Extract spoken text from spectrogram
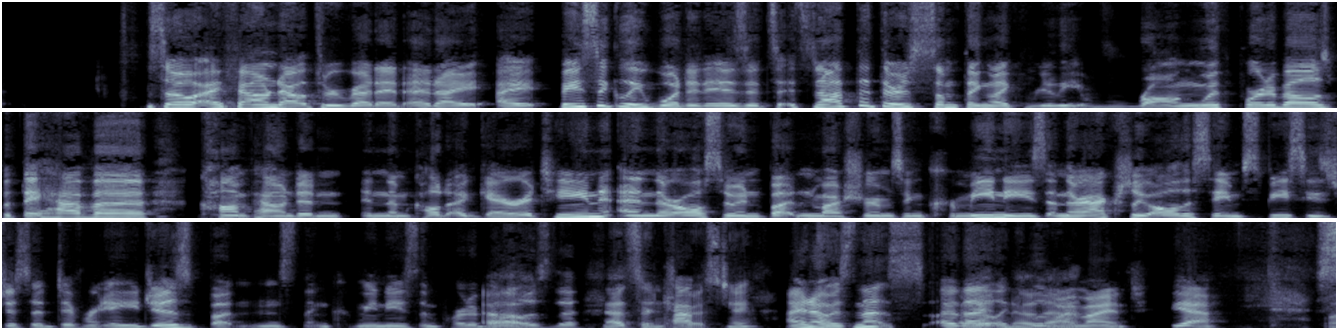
so I found out through Reddit, and I, I basically what it is. It's it's not that there's something like really wrong with portobellos, but they have a compound in, in them called agaritine, and they're also in button mushrooms and creminis, and they're actually all the same species, just at different ages. Buttons, then creminis, then oh, portobellos. Oh, the that's the interesting. Cap- I know, isn't that uh, I that like blew that. my mind? Yeah. Wow.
